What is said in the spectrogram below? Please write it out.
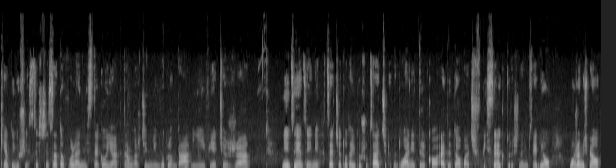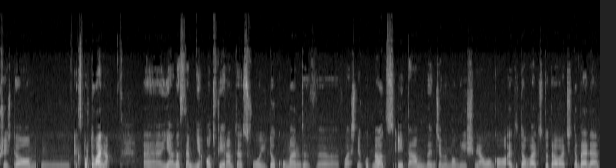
Kiedy już jesteście zadowoleni z tego, jak ten Wasz dziennik wygląda i wiecie, że nic więcej nie chcecie tutaj dorzucać, ewentualnie tylko edytować wpisy, które się na nim znajdują, możemy śmiało przejść do mm, eksportowania. E, Ja następnie otwieram ten swój dokument w właśnie GoodNotes i tam będziemy mogli śmiało go edytować, dodawać tabele,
